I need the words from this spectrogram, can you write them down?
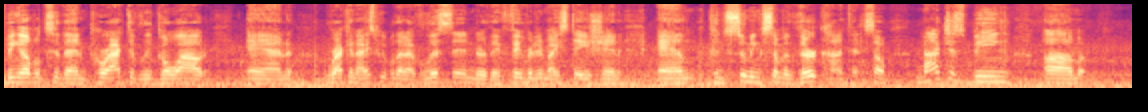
being able to then proactively go out and recognize people that have listened or they've favorited my station and consuming some of their content. So, not just being um,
